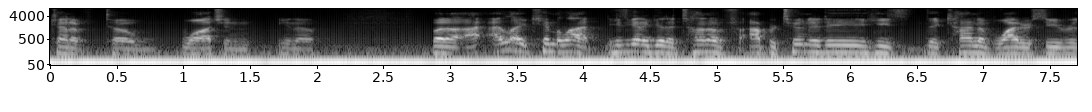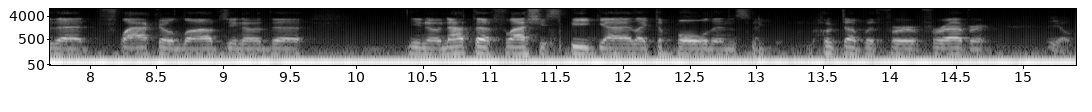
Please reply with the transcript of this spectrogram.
kind of to watch and you know. But I, I like him a lot. He's going to get a ton of opportunity. He's the kind of wide receiver that Flacco loves. You know the, you know not the flashy speed guy like the Boldens hooked up with for forever. Yo.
